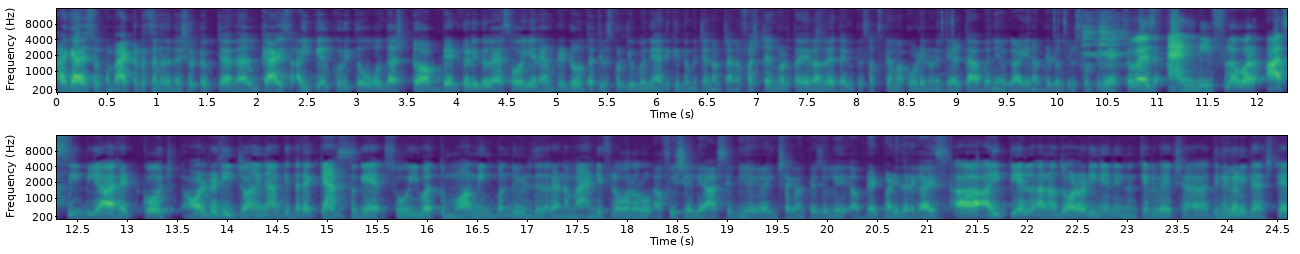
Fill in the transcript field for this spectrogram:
Hi guys welcome back to Prasanna Dinesh YouTube channel guys I P L ಕುರಿತು ಒಂದಷ್ಟು ಅಪ್ಡೇಟ್ಗಳಿದಾವೆ ಸೊ ಏನು ಅಪ್ಡೇಟ್ ಅಂತ ತಿಳಿಸ್ಕೊಡ್ತೀವಿ. ಬನ್ನಿ ಅದಕ್ಕಿಂತ ಮುಂಚೆ ನಮ್ಮ ಚಾನಲ್ ಫಸ್ಟ್ ಟೈಮ್ ನೋಡ್ತಾ ಇರೋ ಅಂದ್ರೆ ದಯವಿಟ್ಟು ಸಬ್ಸ್ಕ್ರೈಬ್ ಮಾಡ್ಕೊಡಿ ನೋಡಿ ಅಂತ ಹೇಳ್ತಾ ಬನ್ನಿ. ಇವಾಗ ಏನು ಅಪ್ಡೇಟ್ ಅಂತ ತಿಳಿಸ್ಕೊಡ್ತೀವಿ. So guys Andy Flower R C ಬಿಯ ಹೆಡ್ ಕೋಚ್ ಆಲ್ರೆಡಿ ಜಾಯ್ನ್ ಆಗಿದ್ದಾರೆ ಕ್ಯಾಂಪ್ಗೆ ಸೊ ಇವತ್ತು ಮಾರ್ನಿಂಗ್ ಬಂದು ಇಳಿದಿದ್ದಾರೆ ನಮ್ಮ ಆ್ಯಂಡಿ ಫ್ಲವರ್ ಅವರು. Officially R C B Instagram ಪೇಜಲ್ಲಿ ಅಪ್ಡೇಟ್ ಮಾಡಿದ್ದಾರೆ ಗಾಯ್ಸ್ ಐ ಪಿ ಎಲ್ ಅನ್ನೋದು ಆಲ್ರೆಡಿ ಇನ್ನೇನು ಇನ್ನೊಂದು ಕೆಲವೇ ದಿನಗಳಿದೆ ಅಷ್ಟೇ.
